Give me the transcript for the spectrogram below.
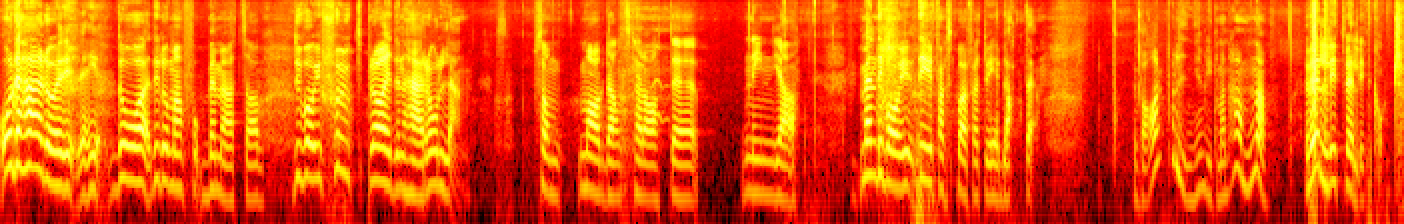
och det här då, är- då, det är då man får bemöts av, du var ju sjukt bra i den här rollen. Som magdanskarate, ninja. Men det, var ju, det är ju faktiskt bara för att du är blatte. Var på linjen vill man hamna? Väldigt, väldigt kort.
